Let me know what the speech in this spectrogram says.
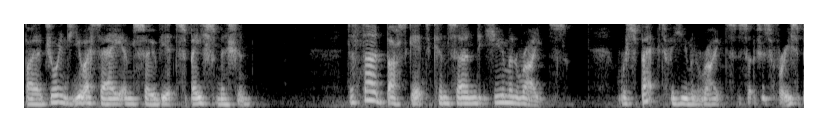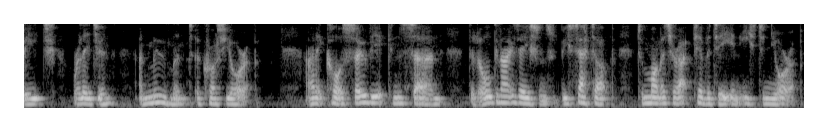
by a joint USA and Soviet space mission. The third basket concerned human rights. Respect for human rights, such as free speech, religion, and movement across Europe, and it caused Soviet concern that organisations would be set up to monitor activity in Eastern Europe.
